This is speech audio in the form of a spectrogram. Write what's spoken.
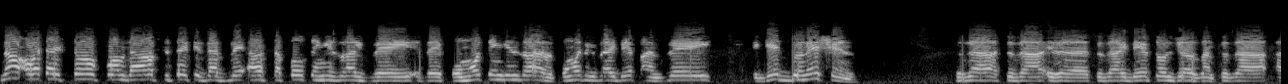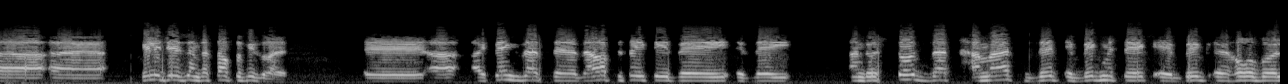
No, what I saw from the Arab society is that they are supporting Israel, they, they promoting Israel, promoting the IDF, and they get donations to the, to the, uh, to the IDF soldiers and to the, uh, uh, villages in the south of Israel. Uh, I think that uh, the Arab society they they understood that Hamas did a big mistake, a big uh, horrible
